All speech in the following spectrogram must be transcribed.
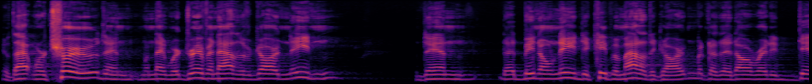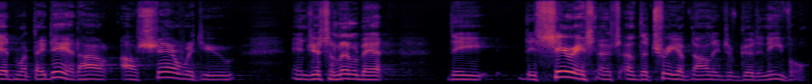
If that were true, then when they were driven out of the Garden Eden, then there'd be no need to keep them out of the garden because they'd already did what they did. I'll, I'll share with you in just a little bit the, the seriousness of the tree of knowledge of good and evil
